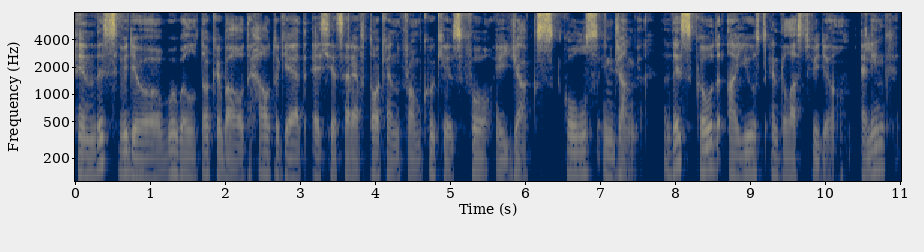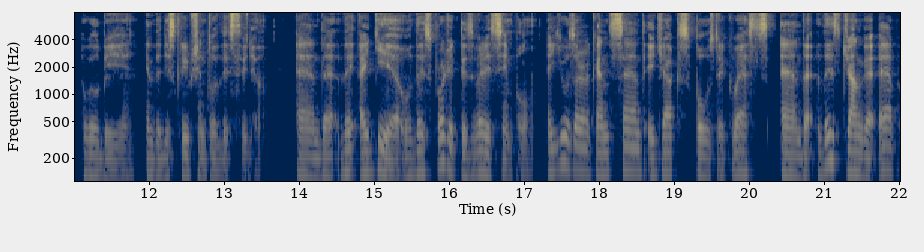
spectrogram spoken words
In this video we will talk about how to get a CSRF token from cookies for AJAX calls in Django. This code I used in the last video, a link will be in the description to this video. And uh, the idea of this project is very simple. A user can send AJAX post requests and this Django app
